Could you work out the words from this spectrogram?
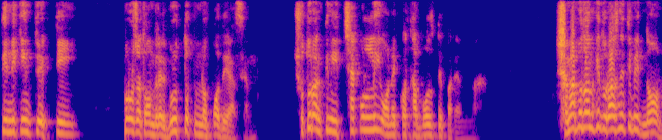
তিনি কিন্তু একটি প্রজাতন্ত্রের গুরুত্বপূর্ণ পদে আছেন। সুতরাং তিনি ইচ্ছা করলেই অনেক কথা বলতে পারেন না। সেনাপ্রধান কিন্তু রাজনীতিবিদ নন।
